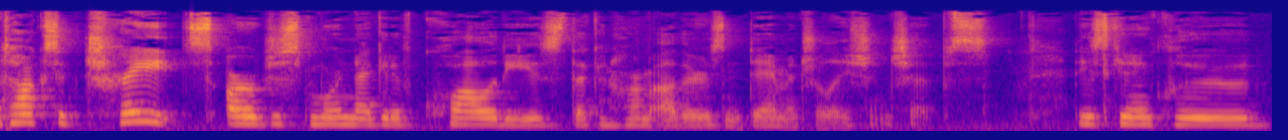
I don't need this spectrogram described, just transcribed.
toxic traits are just more negative qualities that can harm others and damage relationships. These can include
